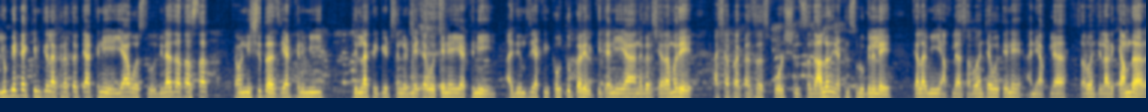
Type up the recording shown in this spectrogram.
योग्य त्या किमतीला खरं तर त्या ठिकाणी या वस्तू दिल्या जात असतात. त्यामुळे निश्चितच या ठिकाणी मी जिल्हा क्रिकेट संघटनेच्या वतीने या ठिकाणी आजीमचं या ठिकाणी कौतुक करेल की त्यांनी या नगर शहरामध्ये अशा प्रकारचं स्पोर्ट्स शूजचं दालन या ठिकाणी सुरू केलेलं आहे. त्याला मी आपल्या सर्वांच्या वतीने आणि आपल्या सर्वांचे लाडके आमदार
